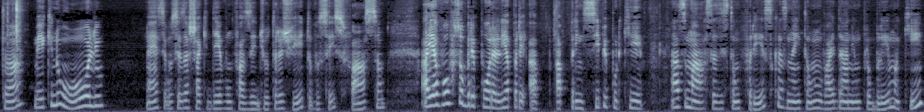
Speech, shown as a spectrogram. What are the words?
tá? Meio que no olho, né? Se vocês achar que devam fazer de outro jeito, vocês façam. Aí, eu vou sobrepor ali a, a, a princípio, porque as massas estão frescas, né? Então, não vai dar nenhum problema aqui.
